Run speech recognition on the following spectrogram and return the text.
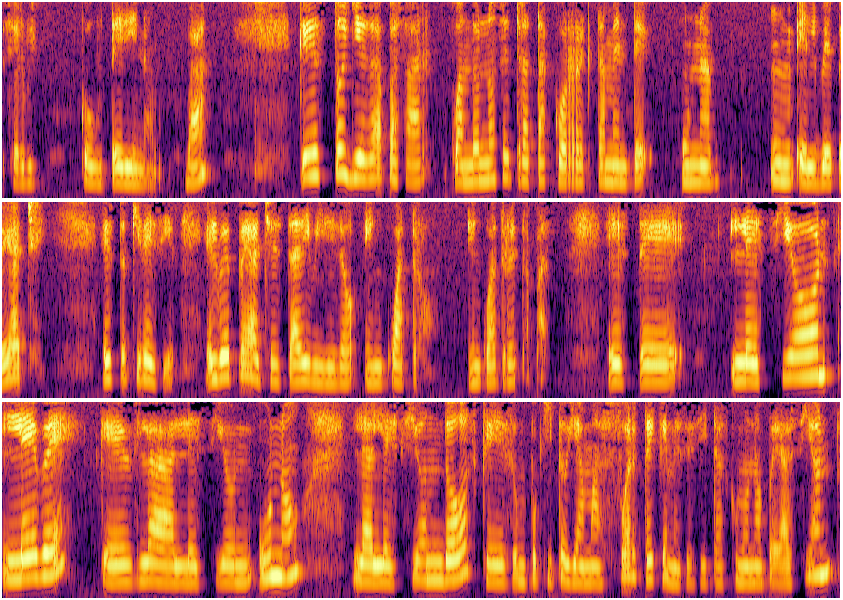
cervicouterino, ¿va? Que esto llega a pasar cuando no se trata correctamente una, el BPH. Esto quiere decir, el BPH está dividido en cuatro, en cuatro etapas. Este, lesión leve, que es la lesión 1, la lesión 2, que es un poquito ya más fuerte, que necesitas como una operación,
